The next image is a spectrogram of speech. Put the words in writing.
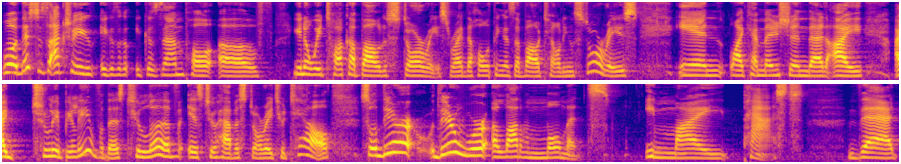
Well, this is actually an example of, you know, we talk about stories, right? The whole thing is about telling stories. And like I mentioned that I I truly believe this to live is to have a story to tell. So there there were a lot of moments in my past that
